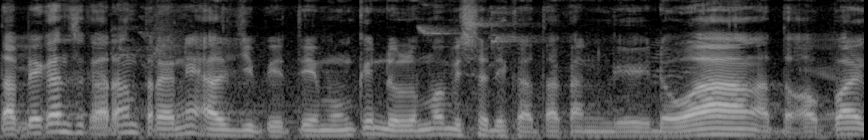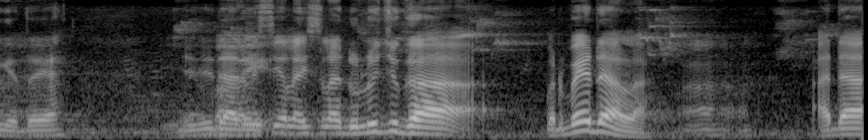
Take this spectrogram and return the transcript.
Tapi kan sekarang trennya LGBT mungkin dulu mah bisa dikatakan gay doang atau apa gitu ya. Jadi dari istilah-istilah dulu juga berbeda lah. Ada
